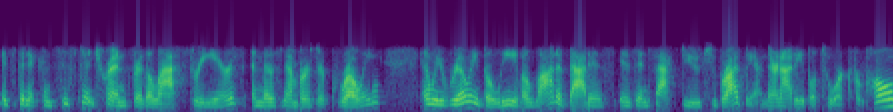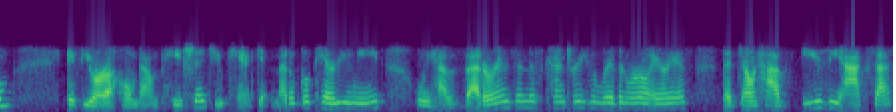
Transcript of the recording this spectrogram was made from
It's been a consistent trend for the last three years, and those numbers are growing. And we really believe a lot of that is, is in fact due to broadband. They're not able to work from home. If you are a homebound patient, you can't get medical care you need. We have veterans in this country who live in rural areas that don't have easy access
